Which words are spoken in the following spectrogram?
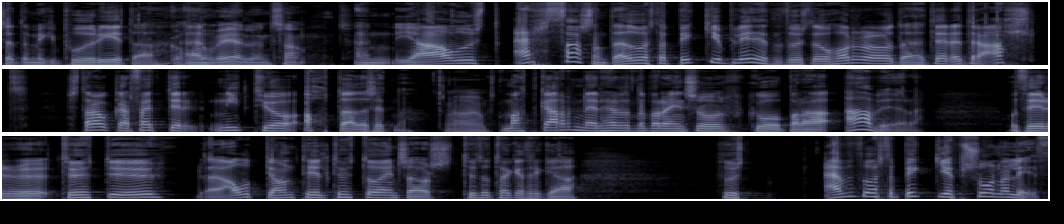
setja mikið púður í þetta Gott en, og vel en samt en já, þú veist, er það samt ef þú ert að byggja upp lið hérna, þú veist, ef þú horfir á þetta þetta er, þetta er allt strákar fættir 98 eða setna já. Matt Garner er hérna bara eins og sko bara afið þeirra og þeir eru 20, 18 til 21 árs 22-23 þú veist, ef þú ert að byggja upp svona lið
